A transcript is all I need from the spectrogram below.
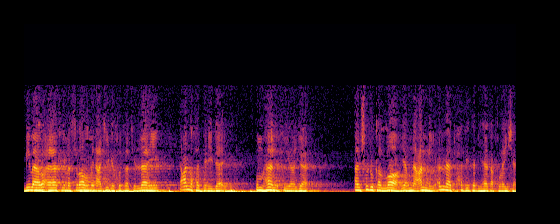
بما رأى في مسراه من عجيب قدرة الله تعلقت بردائه. أم هانئ في رجاء أنشدك الله يا ابن عمي ألا تحدث بهذا قريشا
